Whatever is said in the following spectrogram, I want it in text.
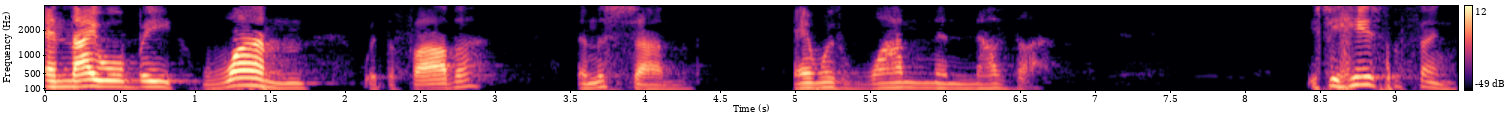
And they will be one with the Father and the Son and with one another. You see, here's the thing.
